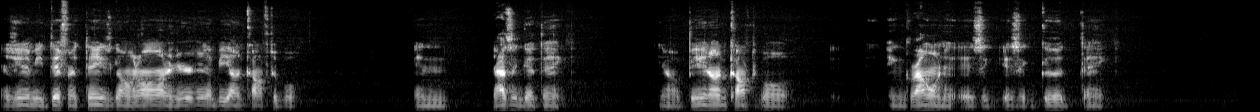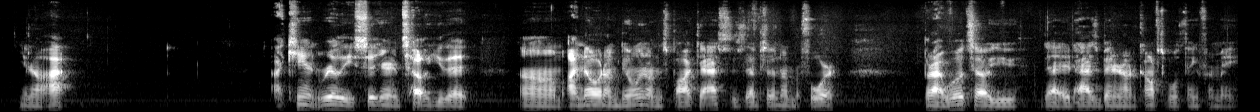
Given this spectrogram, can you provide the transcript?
There's gonna be different things going on, and you're gonna be uncomfortable and that's a good thing. You know, being uncomfortable and growing is a, is a good thing. You know, I I can't really sit here and tell you that Um, I know what I'm doing on this podcast. This is episode number four. But I will tell you that it has been an uncomfortable thing for me.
